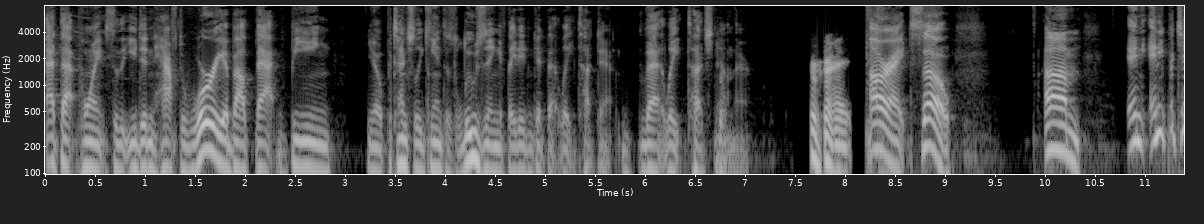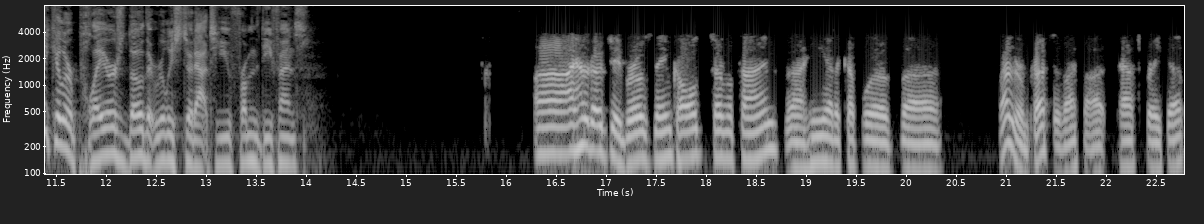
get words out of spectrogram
at that point so that you didn't have to worry about that being, you know, potentially Kansas losing if they didn't get that late touchdown that late touchdown there. Right. All right. So um any any particular players though that really stood out to you from the defense? Uh, I heard OJ Burroughs' name called several times. Uh, he had a couple of uh, rather impressive, I thought, pass breakups.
